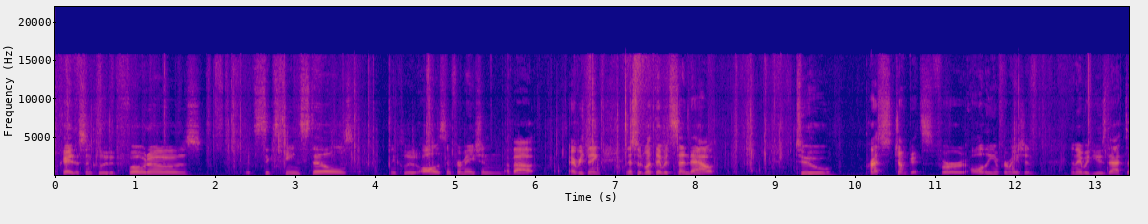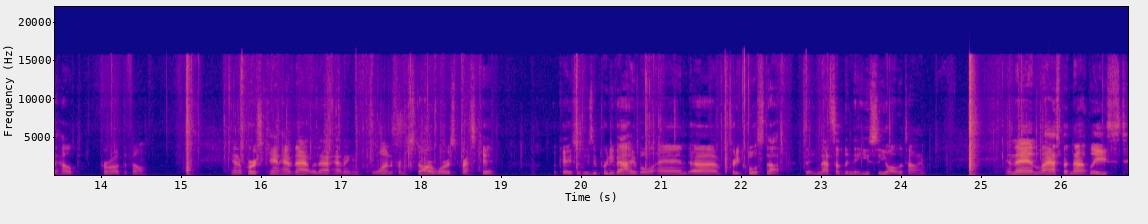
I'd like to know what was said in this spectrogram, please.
Okay, this included photos with 16 stills. It included all this information about everything. And this is what they would send out to press junkets for all the information. And they would use that to help promote the film. And of course, you can't have that without having one from Star Wars press kit. Okay, so these are pretty valuable and uh, pretty cool stuff. Not something that you see all the time. And then last but not least,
